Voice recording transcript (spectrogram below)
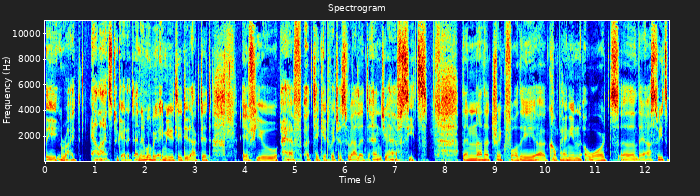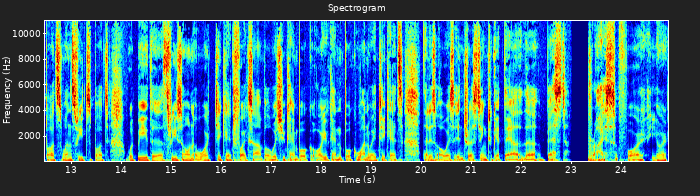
the right airlines to get it. And it will be immediately deducted if you have a ticket which is valid and you have seats. Then another trick for the uh, companion awards, uh, there are sweet spots. One sweet spot would be the three zone award ticket, for example, which you can book, or you can book one way tickets. That is always interesting to get there the best price for your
